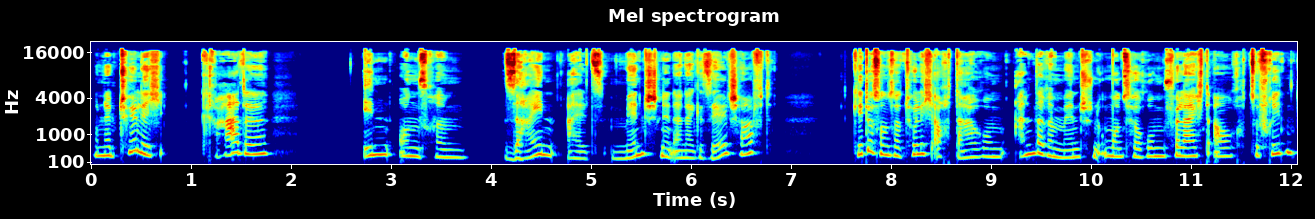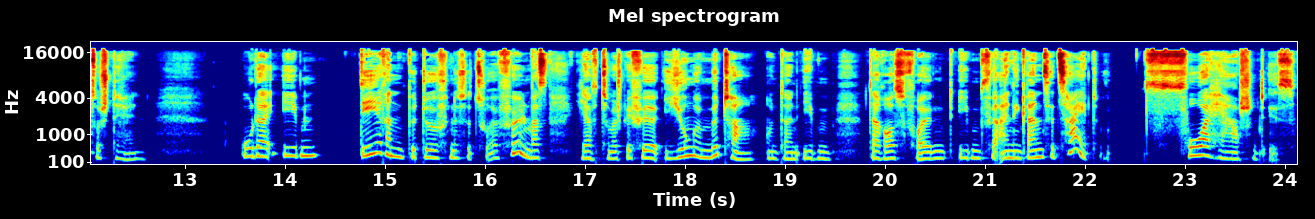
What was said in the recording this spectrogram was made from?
Und natürlich gerade in unserem Sein als Menschen in einer Gesellschaft geht es uns natürlich auch darum, andere Menschen um uns herum vielleicht auch zufriedenzustellen oder eben deren Bedürfnisse zu erfüllen, was ja zum Beispiel für junge Mütter und dann eben daraus folgend eben für eine ganze Zeit vorherrschend ist,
